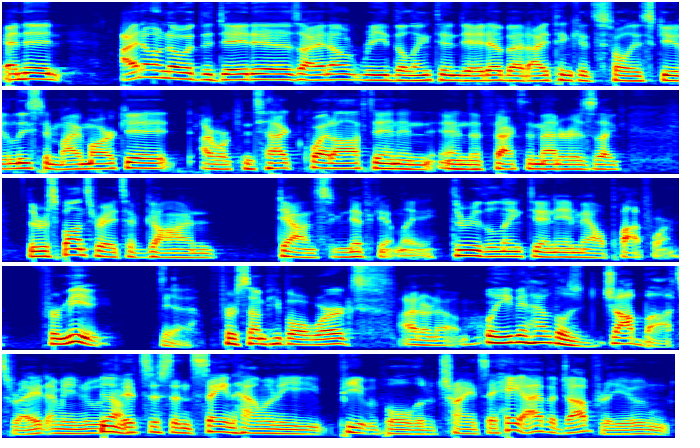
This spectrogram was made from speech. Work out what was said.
and then i don't know what the data is. I don't read the linkedin data but i think it's totally skewed at least in my market. I work in tech quite often and, and the fact of the matter is like the response rates have gone down significantly through the linkedin email platform. For me Yeah. for some people it works i don't know Well, you even have those job bots, right? I mean, Yeah. it's just insane how many people that try and say, "Hey, I have a job for you," and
